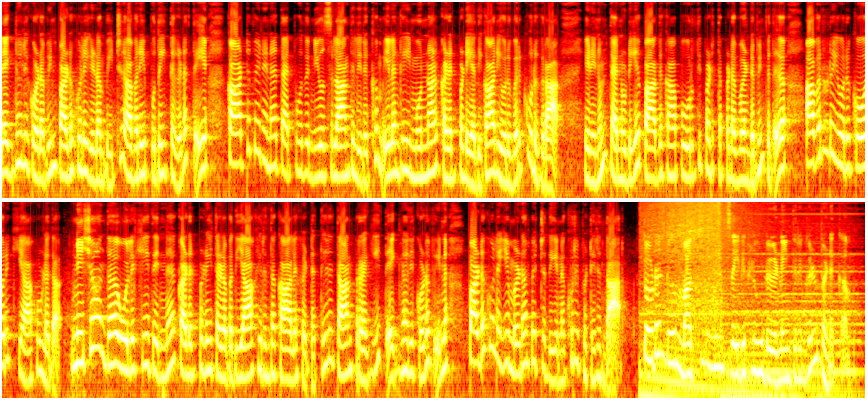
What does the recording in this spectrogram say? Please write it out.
தெக்னலிகொடவின் படுகொலை இடம்பெற்று அவரை புதைத்த இடத்தை காட்டுவேன் என தற்போது நியூசிலாந்தில் இருக்கும் இலங்கையின் முன்னாள் கடற்படை அதிகாரி ஒருவர் கூறுகிறார். எனினும் தன்னுடைய பாதுகாப்பு உறுதிப்படுத்தப்பட வேண்டும் என்பது அவருடைய ஒரு கோரிக்கையாக உள்ளது. நிஷாந்த உலகிய தென்ன கடற்படை தளபதியாக இருந்த காலகட்டத்தில் தான் பிரகீத் எக்னலிகொடவின் படுகொலையும் இடம்பெற்றது என குறிப்பிட்டிருந்தார். தொடர்ந்து மத்தியின் செய்திகளோடு இணைந்திருங்கள். வணக்கம்.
